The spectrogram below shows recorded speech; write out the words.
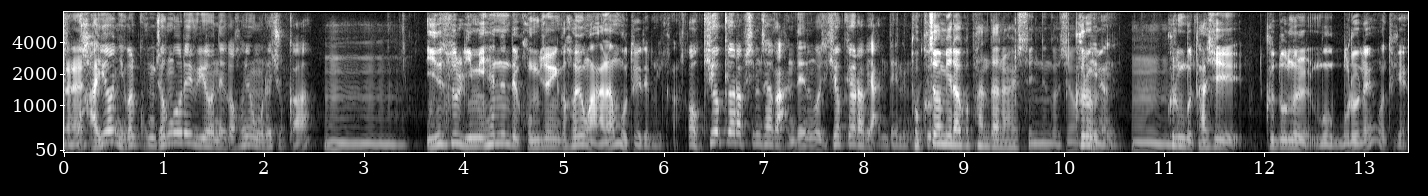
네. 과연 이걸 공정거래위원회가 허용을 해줄까? 음. 인수를 이미 했는데 공정위가 허용 안 하면 어떻게 됩니까? 어 기업결합 심사가 안 되는 거지. 기업결합이 안 되는. 독점이라고 판단을 할 수 있는 거죠. 그러면 음. 그럼 뭐 다시 그 돈을 뭐 물어내요? 어떻게?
